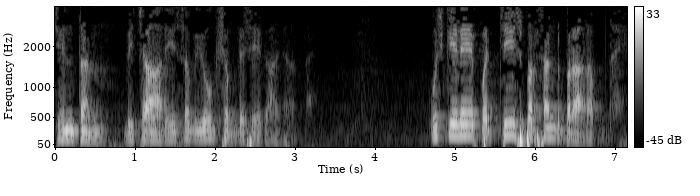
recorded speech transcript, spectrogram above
चिंतन, विचार, ये सब योग शब्द से कहा जाता है। उसके लिए 25 परसेंट प्रारब्ध है।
